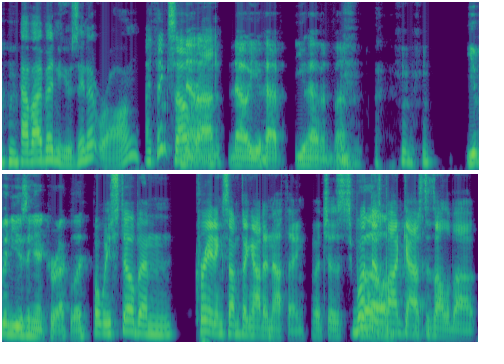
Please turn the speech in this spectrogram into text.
Have I been using it wrong? I think so, no, Brad. no, you have you haven't been. You've been using it correctly. but we've still been creating something out of nothing, which is what this podcast yeah. is all about.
